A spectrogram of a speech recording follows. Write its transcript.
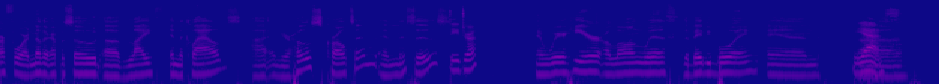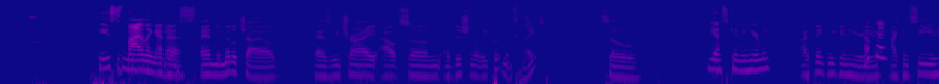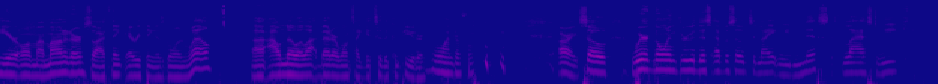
Are for another episode of Life in the Clouds. I am your host, Carlton, and this is Deidre. And we're here along with the baby boy and Yes. uh, He's smiling at yes, us. and the middle child as we try out some additional equipment tonight. So Yes, can you hear me? I think we can hear you. Okay. I can see you here on my monitor, so I think everything is going well. Uh, I'll know a lot better once I get to the computer. Wonderful. All right, so we're going through this episode tonight. We missed last week,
